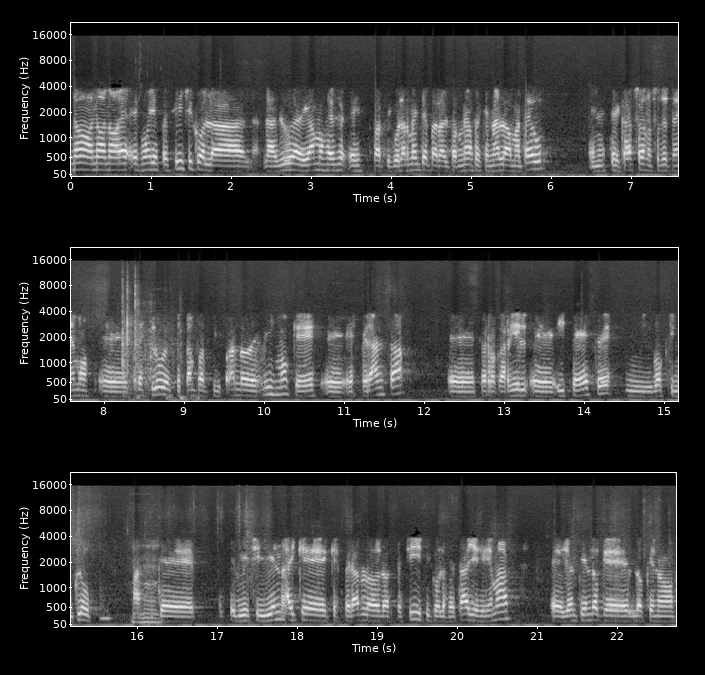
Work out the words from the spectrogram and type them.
No, no, no, es muy específico. La, ayuda, digamos, es, particularmente para el torneo regional amateur. En este caso, nosotros tenemos eh, tres clubes que están participando del mismo, que es eh, Esperanza, eh, Ferrocarril eh, ICS y Boxing Club. Así que, eh, si bien hay que, esperar lo, lo, específico, los detalles y demás, eh, yo entiendo que lo que nos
